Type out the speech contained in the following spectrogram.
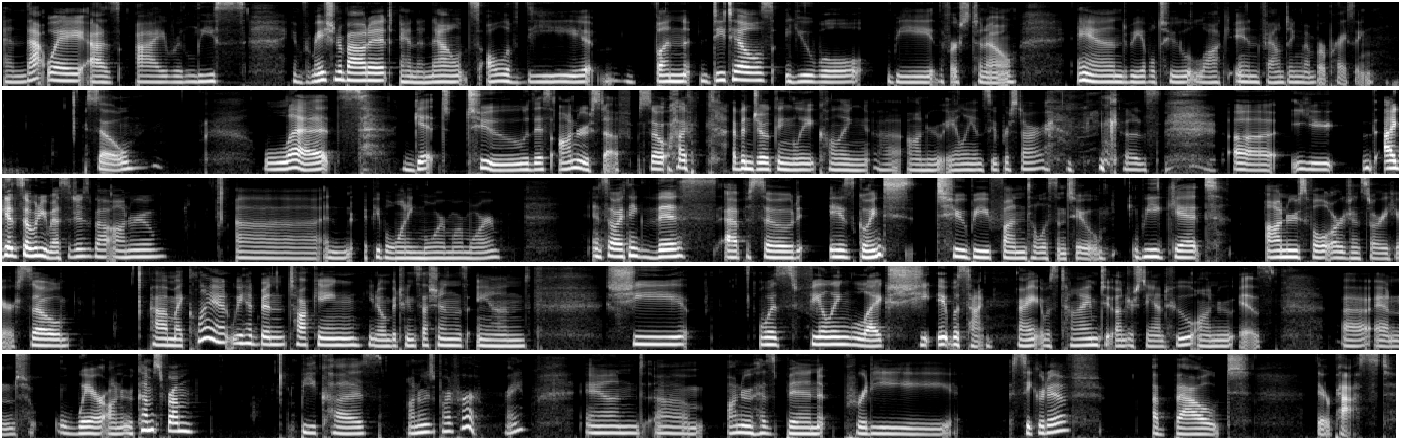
And that way, as I release information about it and announce all of the fun details, you will be the first to know and be able to lock in founding member pricing. So let's get to this Anru stuff. So I've I've been jokingly calling uh, Anru Alien Superstar because uh, you I get so many messages about Anru uh, and people wanting more and more and more. And so I think this episode is going to, to be fun to listen to. We get Anru's full origin story here. So, uh, my client, we had been talking, you know, in between sessions, and she was feeling like she it was time, right? It was time to understand who Anru is uh, and where Anru comes from, because Anru is a part of her, right? And um, Anru has been pretty secretive about their past.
